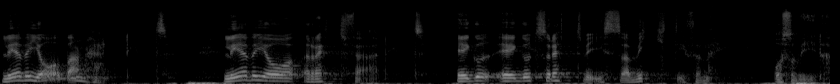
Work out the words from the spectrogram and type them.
Lever jag barmhärtigt? Lever jag rättfärdigt? Är Guds rättvisa viktig för mig? Och så vidare.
